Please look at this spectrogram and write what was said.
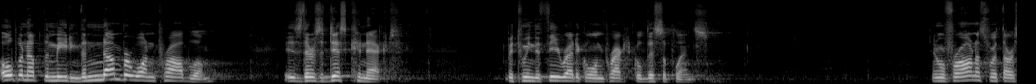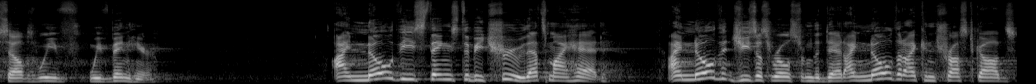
open up the meeting, the number one problem is there's a disconnect between the theoretical and practical disciplines. And if we're honest with ourselves, we've, we've been here. I know these things to be true. That's my head. I know that Jesus rose from the dead. I know that I can trust God's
